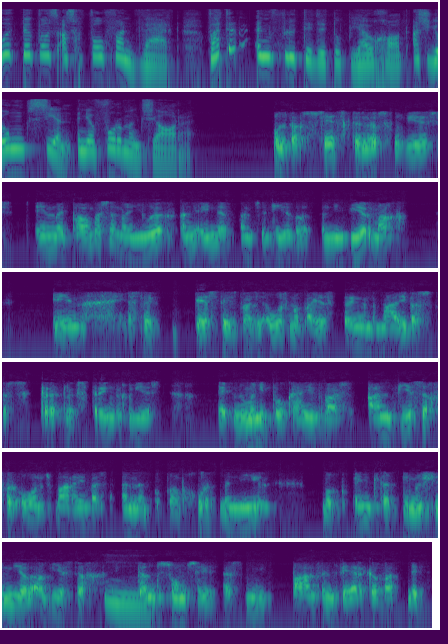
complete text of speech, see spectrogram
ook dikwels as gevolg van werk. Watter invloed het dit op jou gehad as jong seun in jou vormingsjare? Ons was ses kinders gewees en my pa was 'n majoor aan die einde van sy lewe in die weermag. En dit is like destyds was die ouers maar baie streng en my hy was verskriklik streng geweest ek noem in die boek hy was aanwesig vir ons maar hy was in op 'n groot manier ook eintlik emosioneel afwesig. Mm. Dink soms hy is paans en werke wat net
